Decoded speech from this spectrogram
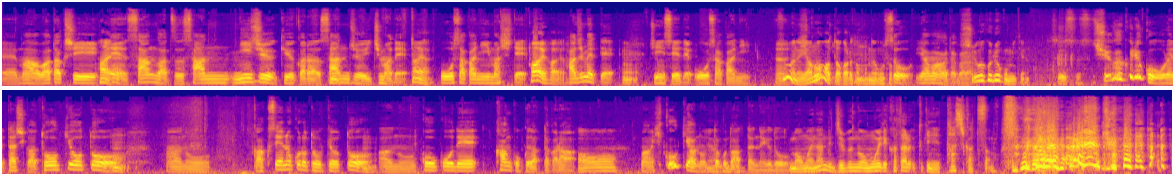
えーまあ私、はい。ね、3月3 29から31まで大阪にいまして、はいはい。初めてうん。人生で大阪に、んそうだね。山形からだもんね大阪。そう山形から。修学旅行みたいなそうそう。そう修学旅行俺確か東京と、うん。あの学生の頃東京と、うん。あの高校で韓国だったからああまあ飛行機は乗ったことあったんだけど、まあお前なんで自分の思い出語るときに確かって言って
